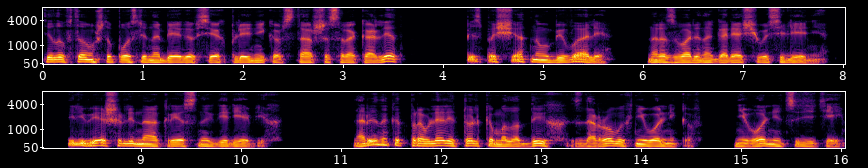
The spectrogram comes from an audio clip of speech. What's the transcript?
Дело в том, что после набега всех пленников старше сорока лет беспощадно убивали на развалинах горящего селения или вешали на окрестных деревьях. На рынок отправляли только молодых, здоровых невольников, невольниц и детей.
